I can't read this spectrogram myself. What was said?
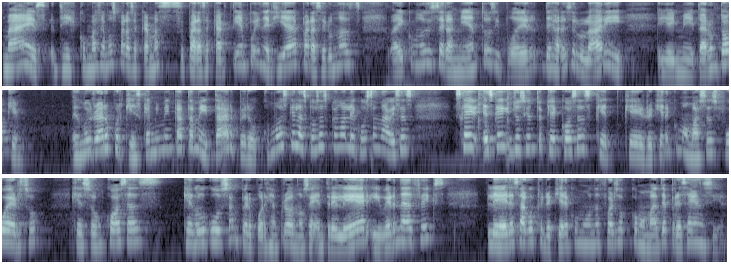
Más, ¿cómo hacemos para sacar más, para sacar tiempo y energía para hacer unos, hay como unos estiramientos y poder dejar el celular y, y meditar un toque? Es muy raro porque es que a mí me encanta meditar, pero ¿cómo es que las cosas que a uno le gustan a veces, es que, es que yo siento que hay cosas que, que requieren como más esfuerzo, que son cosas que nos gustan, pero por ejemplo, no sé, entre leer y ver Netflix, leer es algo que requiere como un esfuerzo como más de presencia.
